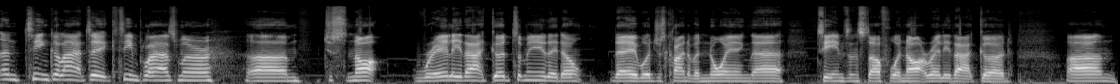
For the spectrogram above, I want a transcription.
and Team Galactic, Team Plasma, um, just not really that good to me. They don't. They were just kind of annoying. Their teams and stuff were not really that good. Um,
